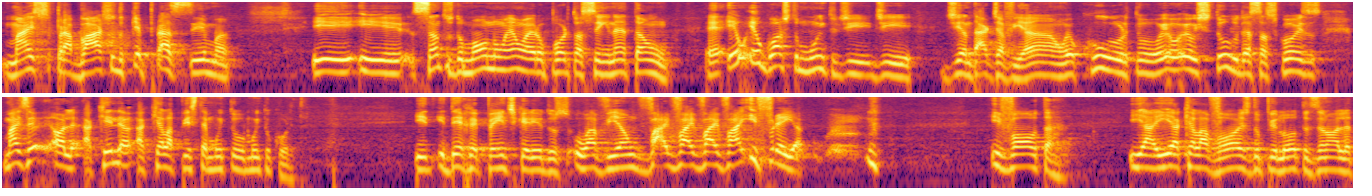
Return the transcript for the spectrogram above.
mais para baixo do que para cima. E, e, Santos Dumont não é um aeroporto assim, né? Tão, é, eu, eu gosto muito de, de de andar de avião, eu curto, eu, eu estudo essas coisas, mas eu, olha, aquele, aquela pista é muito, muito curta. E, e, de repente, queridos, o avião vai, vai, vai, vai e freia. E volta. E aí aquela voz do piloto dizendo: Olha,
